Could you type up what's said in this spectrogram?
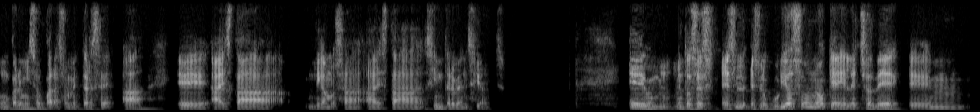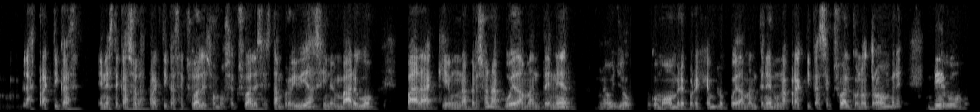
un permiso para someterse a, eh, digamos, a, estas intervenciones. Eh, entonces, es, es, lo curioso, ¿no? Que el hecho de em, las prácticas en este caso las prácticas sexuales homosexuales están prohibidas, sin embargo, para que una persona pueda mantener, ¿no? yo como hombre, por ejemplo, pueda mantener una práctica sexual con otro hombre, debo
